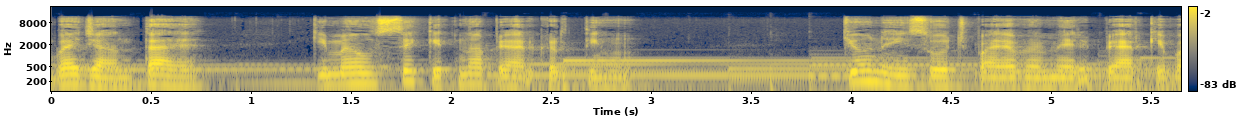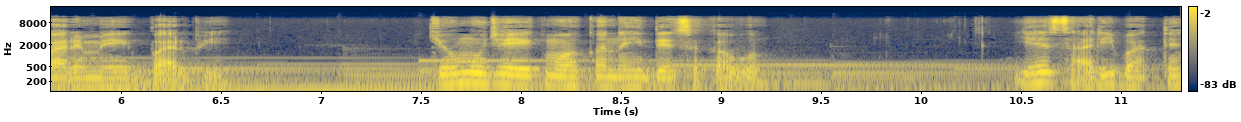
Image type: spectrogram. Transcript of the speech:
वह जानता है कि मैं उससे कितना प्यार करती हूँ। क्यों नहीं सोच पाया वह मेरे प्यार के बारे में एक बार भी? क्यों मुझे एक मौका नहीं दे सका वो? यह सारी बातें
